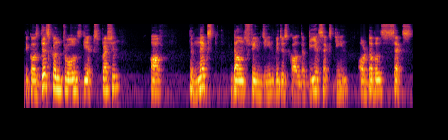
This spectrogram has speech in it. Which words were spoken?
because this controls the expression of the next downstream gene, which is called the DSX gene or double sex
